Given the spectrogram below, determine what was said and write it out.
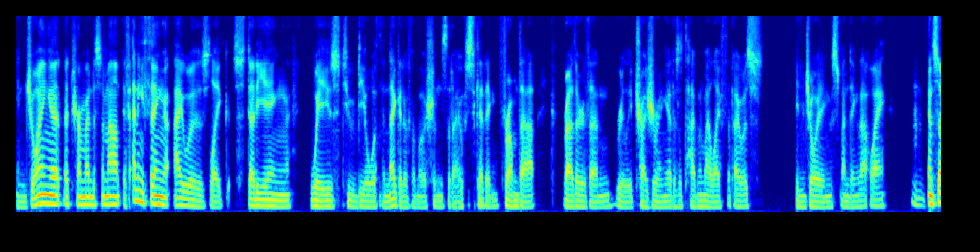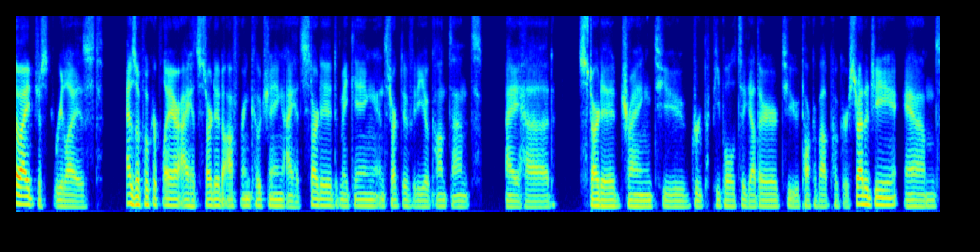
enjoying it a tremendous amount. If anything, I was like studying ways to deal with the negative emotions that I was getting from that rather than really treasuring it as a time in my life that I was enjoying spending that way. Mm-hmm. And so I just realized as a poker player, I had started offering coaching, I had started making instructive video content, I had started trying to group people together to talk about poker strategy and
